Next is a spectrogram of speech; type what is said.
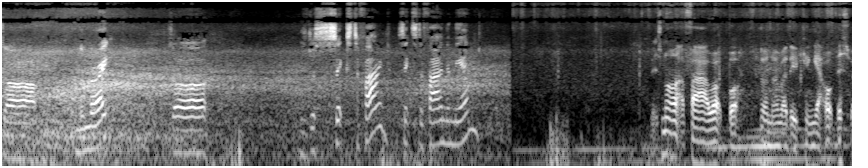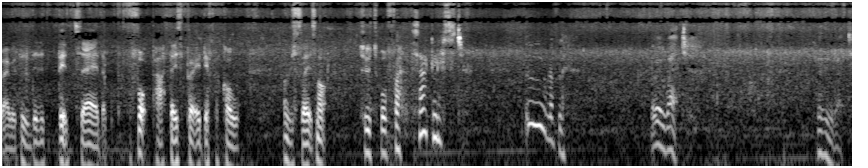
So number eight. So there's just six to find. Six to find in the end. It's not that far up, but I don't know whether you can get up this way because they did, say the footpath is pretty difficult. Obviously, it's not suitable for cyclists. Ooh, lovely. Very wet. Very wet.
